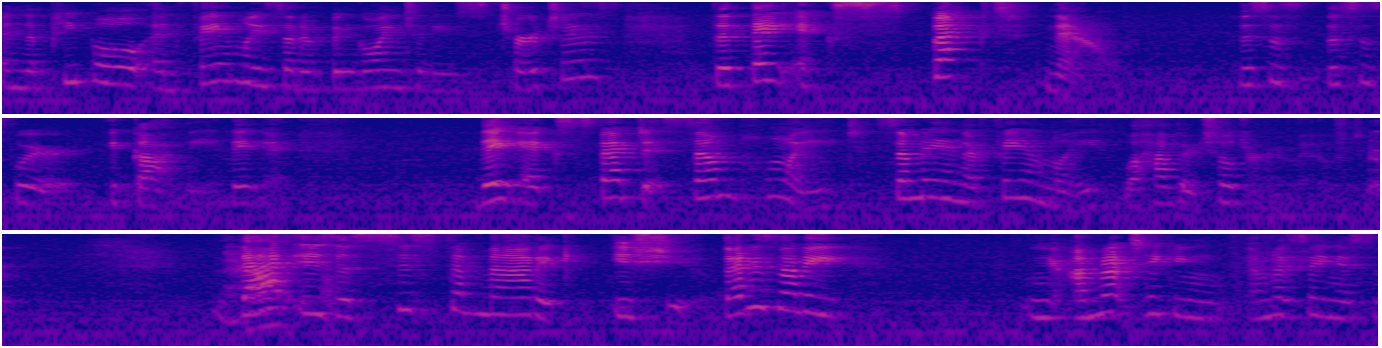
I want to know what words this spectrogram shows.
and the people and families that have been going to these churches that they expect now this is this is where it got me they they expect at some point somebody in their family will have their children removed. That is a systematic issue. That is not a i'm not taking i'm not saying it's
